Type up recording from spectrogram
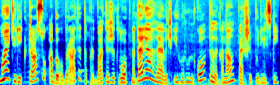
мають рік часу, аби обрати та придбати житло. Наталія Глевич, Ігор Гулько, телеканал Перший Подільський.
